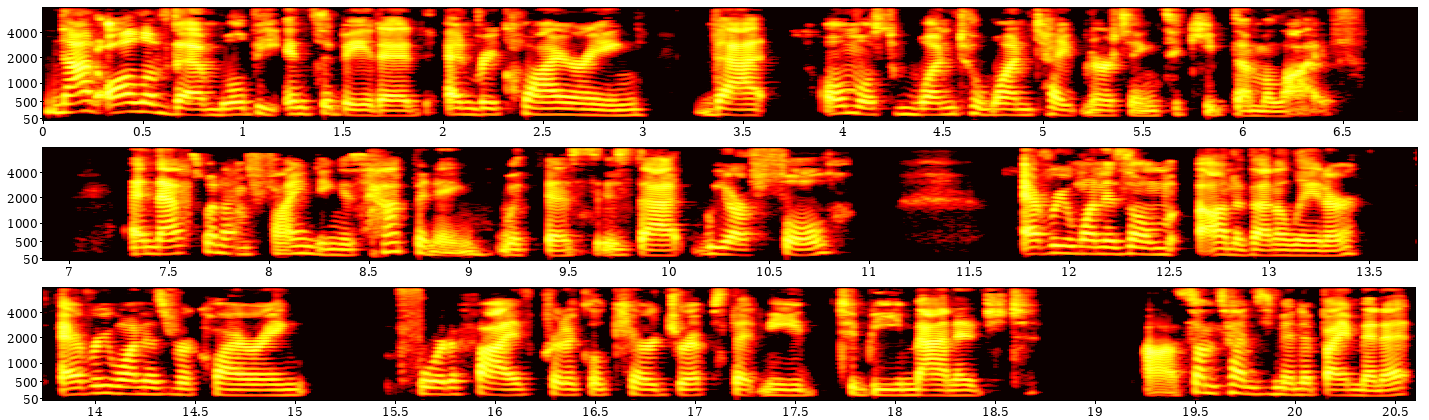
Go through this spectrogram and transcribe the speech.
Not all of them will be intubated and requiring that almost one to one type nursing to keep them alive. And that's what I'm finding is happening with this is that we are full Everyone is on, on a ventilator. Everyone is requiring four to five critical care drips that need to be managed, uh, sometimes minute by minute.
